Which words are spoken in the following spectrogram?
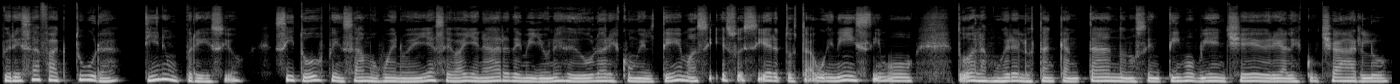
pero esa factura tiene un precio si todos pensamos, bueno, ella se va a llenar de millones de dólares con el tema, sí, eso es cierto, está buenísimo, todas las mujeres lo están cantando, nos sentimos bien chévere al escucharlo.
